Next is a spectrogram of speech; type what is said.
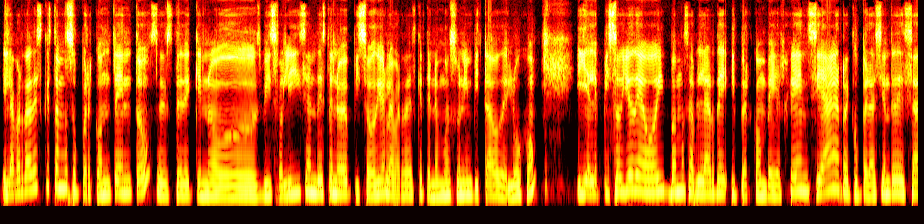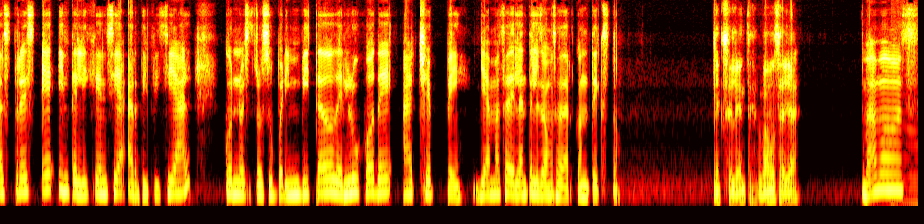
Y la verdad es que estamos súper contentos este, de que nos visualicen de este nuevo episodio. La verdad es que tenemos un invitado de lujo. Y el episodio de hoy vamos a hablar de hiperconvergencia, recuperación de desastres e inteligencia artificial con nuestro super invitado de lujo de HP. Ya más adelante les vamos a dar contexto. Excelente, vamos allá. Vamos.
